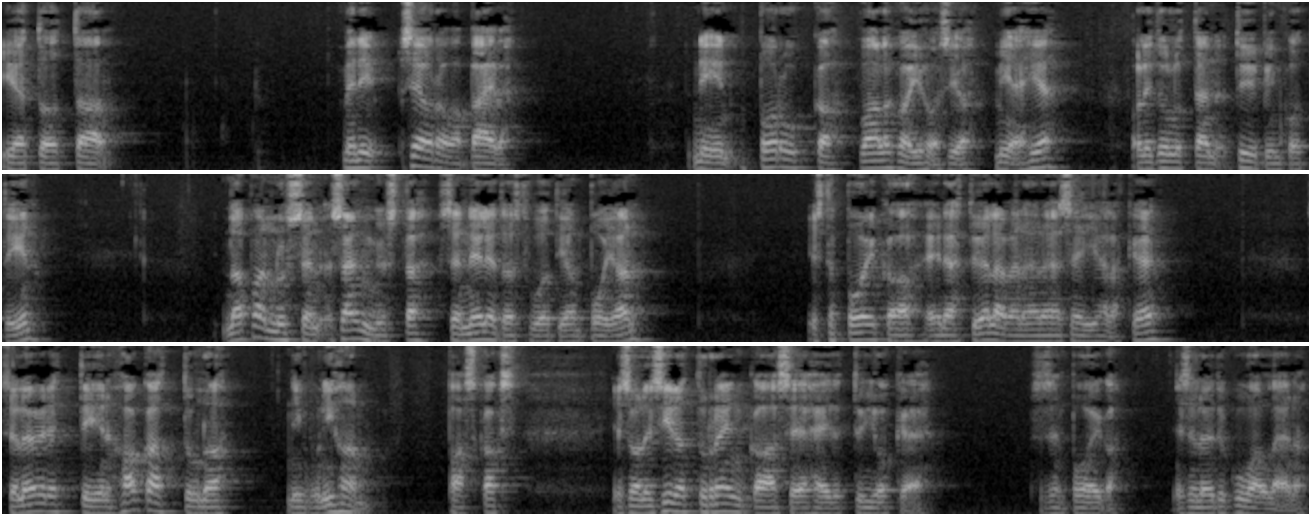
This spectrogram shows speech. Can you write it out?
Ja tota, meni seuraava päivä. Niin porukka valkoihoisia miehiä oli tullut tämän tyypin kotiin, napannut sen sängystä sen 14-vuotiaan pojan, ja sitä poikaa ei nähty elävänä enää sen jälkeen. Se löydettiin hakattuna niin kuin ihan paskaksi, ja se oli sidottu renkaaseen ja heitetty jokeen, se sen poika, ja se löytyi kuolleena.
